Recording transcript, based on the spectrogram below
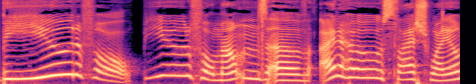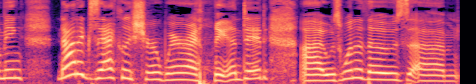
beautiful, beautiful mountains of Idaho slash Wyoming. Not exactly sure where I landed. Uh, it was one of those. Um,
